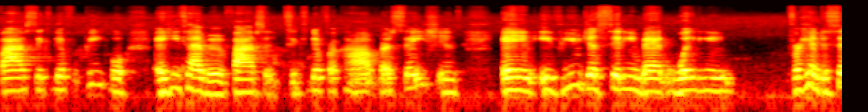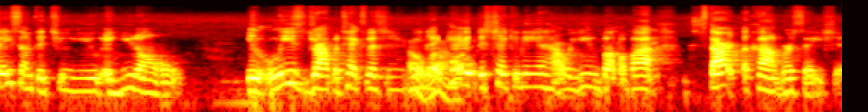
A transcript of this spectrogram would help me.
five six different people, and he's having five six, six different conversations. And if you just sitting back waiting for him to say something to you, and you don't at least drop a text message and be Oh, like, wow. hey, just checking in. How are you? Blah, blah, blah. Start the conversation.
